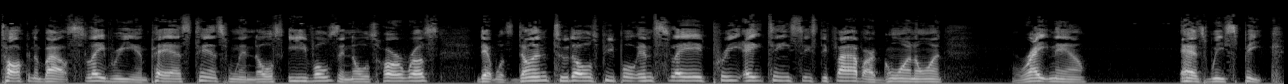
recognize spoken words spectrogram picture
talking about slavery in past tense when those evils and those horrors that was done to those people enslaved pre 1865 are going on right now as we speak.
